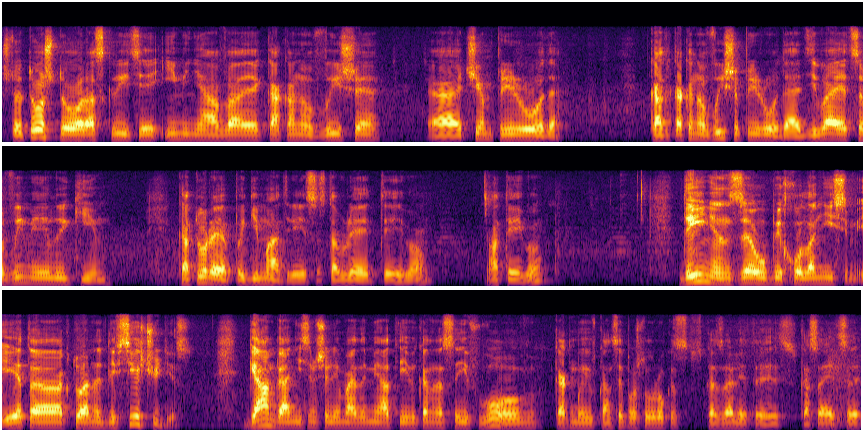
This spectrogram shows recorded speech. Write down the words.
что то, что раскрытие имени Авая, как оно выше, э, чем природа, как, как оно выше природы, одевается в имя Илыким, которое по гематрии составляет Тейво, Атейво, Дейнен зеубихоланисим. И это актуально для всех чудес. Гамби анисим шалимайлами атеви канасаиф вов. Как мы в конце прошлого урока сказали, это касается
